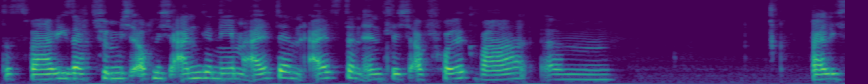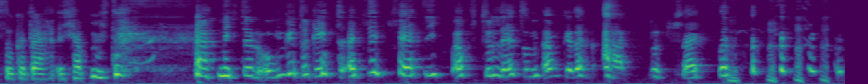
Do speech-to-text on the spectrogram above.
das war, wie gesagt, für mich auch nicht angenehm, als dann, als dann endlich Erfolg war, ähm, weil ich so gedacht, ich habe mich, dann- hab mich dann umgedreht, als ich fertig war auf Toilette und habe gedacht, ach du Scheiße.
